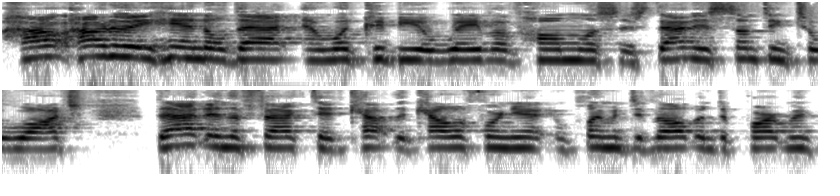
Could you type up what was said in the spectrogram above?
how how do they handle that and what could be a wave of homelessness? That is something to watch. That and the fact that the california employment development department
